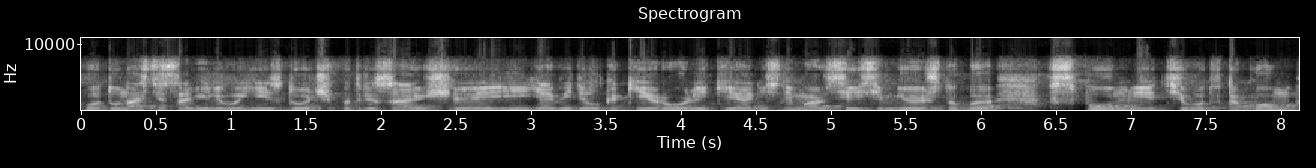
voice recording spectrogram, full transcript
Вот у Насти Савельевой есть дочь потрясающая, и я видел, какие ролики они снимают всей семьей, чтобы вспомнить вот в таком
